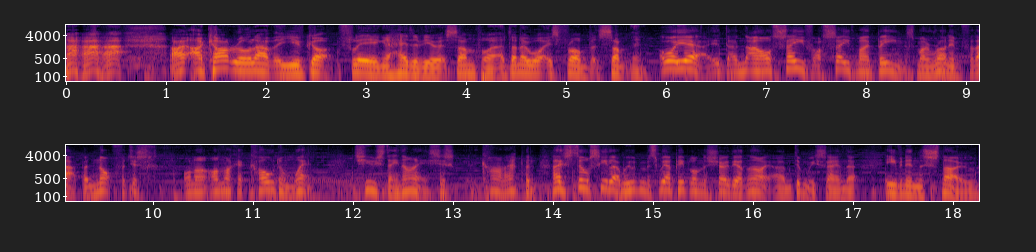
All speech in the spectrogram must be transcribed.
I, I, can't rule out that you've got fleeing ahead of you at some point. I don't know what it's from, but something. Oh well, yeah. I'll save I'll save my beans, my running for that, but not for just on a, on like a cold and wet Tuesday night. It's just can't happen. I still see like we, we had people on the show the other night, um, didn't we, saying that even in the snow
